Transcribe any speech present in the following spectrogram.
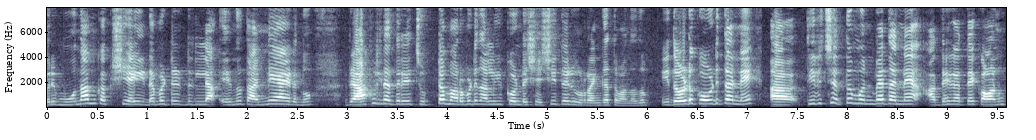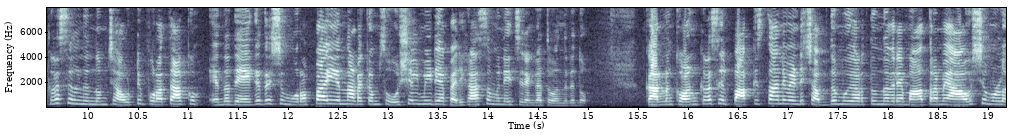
ഒരു മൂന്നാം കക്ഷിയായി ഇടപെട്ടിട്ടില്ല എന്ന് തന്നെയായിരുന്നു രാഹുലിനെതിരെ ചുട്ട മറുപടി നൽകിക്കൊണ്ട് ശശി തരൂർ രംഗത്ത് വന്നതും. ഇതോടുകൂടി തന്നെ തിരിച്ചെത്തും മുൻപേ തന്നെ അദ്ദേഹത്തെ കോൺഗ്രസിൽ നിന്നും ചവിട്ടി പുറത്താക്കും എന്നത് ഏകദേശം ഉറപ്പായി എന്നടക്കം സോഷ്യൽ മീഡിയ പരിഹാസം ഉന്നയിച്ച് രംഗത്ത് വന്നിരുന്നു. കാരണം കോൺഗ്രസിൽ പാകിസ്ഥാന് വേണ്ടി ശബ്ദമുയർത്തുന്നവരെ മാത്രമേ ആവശ്യമുള്ളൂ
